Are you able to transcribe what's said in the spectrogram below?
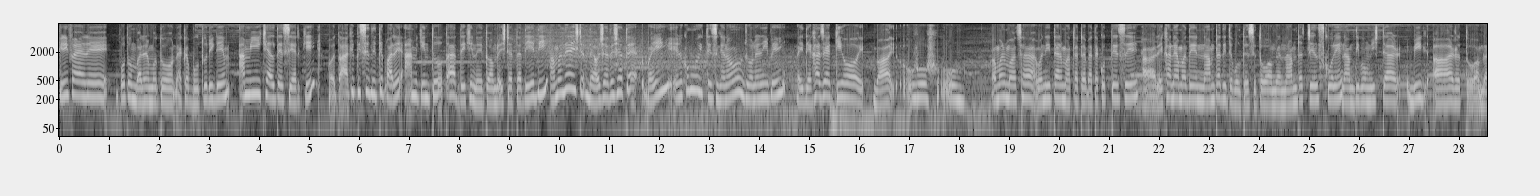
free ফায়ারে প্রথমবারের মতন একটা ভুতুরি গেম আমি খেলতেছি আর কি। হয়তো আগে পিছিয়ে দিতে পারে, আমি কিন্তু তা দেখি নাই। তো আমরা স্টারটা দিয়ে দিই। আমাদের স্টার দেওয়ার সাথে সাথে, ভাই, এরকম হইতেছে কেন? জলে নিবে। ভাই, দেখা যাক কি হয়। ভাই ও ও আমার মাথা মানে তার মাথাটা ব্যথা করতেছে। আর এখানে আমাদের নামটা দিতে বলতেছে, তো আমরা নামটা চেঞ্জ করে নাম দিব মিস্টার বিগ, আর তো আমরা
